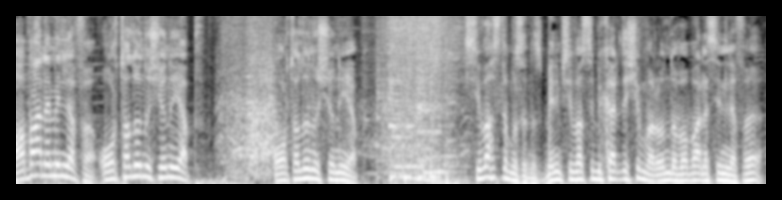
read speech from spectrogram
Babaannemin lafı ortalığın ışığını yap. Ortalığın ışığını yap. Sivaslı mısınız? Benim Sivaslı bir kardeşim var. Onun da babaannesinin lafı.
